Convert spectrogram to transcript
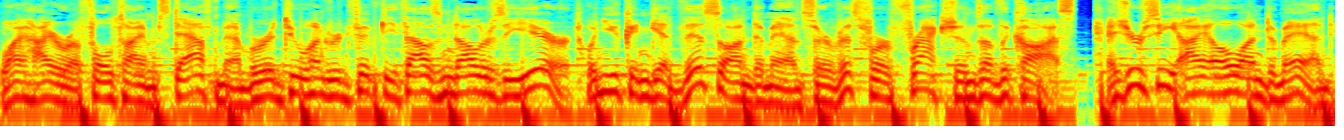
why hire a full time staff member at $250,000 a year when you can get this on demand service for fractions of the cost? As your CIO on demand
